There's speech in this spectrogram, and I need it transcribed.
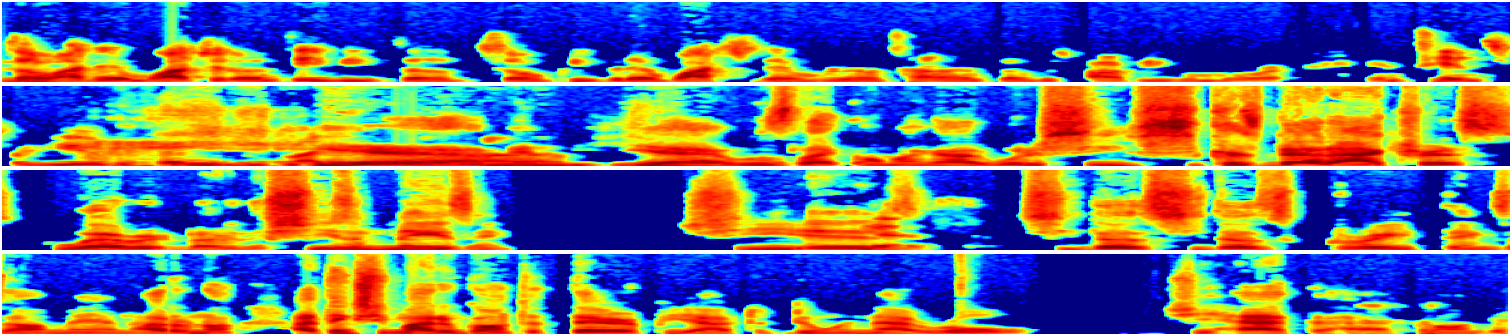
So hmm I didn't watch it on TV. So so people that watched it in real time, so it was probably even more intense for you because it was like Yeah, I mean, yeah, it was like, oh my God, what is she? Because that actress, whoever, she's amazing. She is. Yes. She does. She does great things. Oh man, I don't know. I think she might have gone to therapy after doing that role. She had to have gone to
